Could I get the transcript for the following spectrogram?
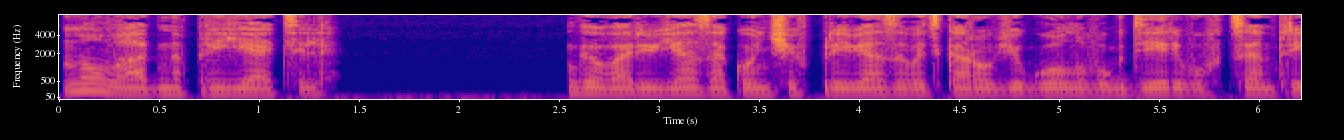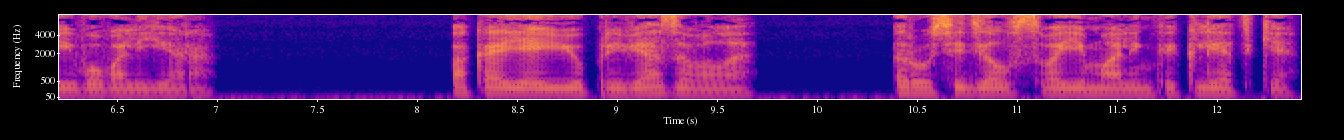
Ну ладно, приятель. — говорю я, закончив привязывать коровью голову к дереву в центре его вольера. Пока я ее привязывала, Ру сидел в своей маленькой клетке.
